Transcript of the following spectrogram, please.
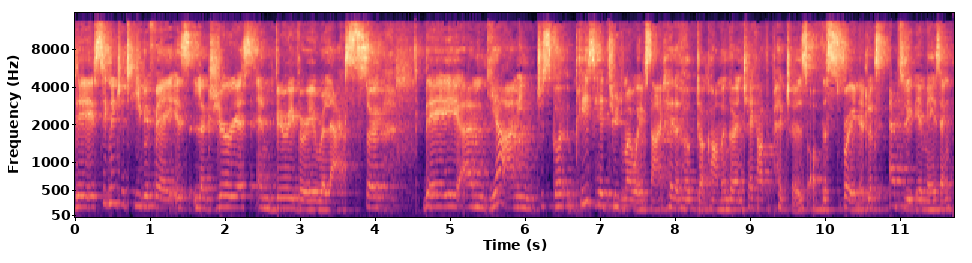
their signature tea buffet is luxurious and very, very relaxed. So they um, yeah i mean just go please head through to my website heatherhook.com and go and check out the pictures of the spread. It looks absolutely amazing.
